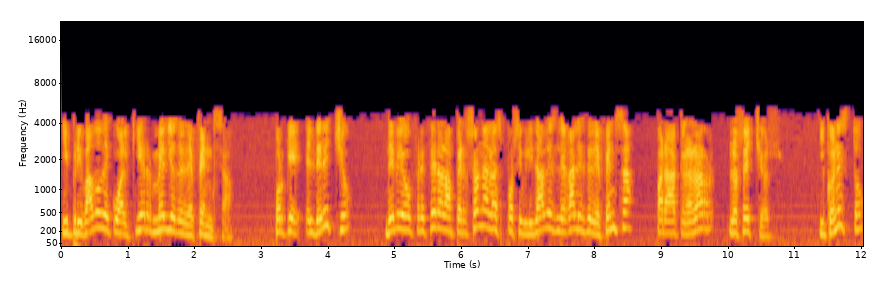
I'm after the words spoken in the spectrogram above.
y privado de cualquier medio de defensa, porque el derecho debe ofrecer a la persona las posibilidades legales de defensa para aclarar los hechos y con esto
